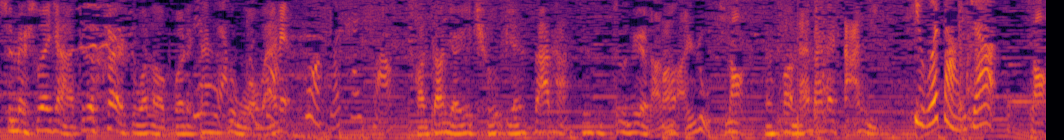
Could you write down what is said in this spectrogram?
顺便说一下，这个赫尔是我老婆的，但是是我玩的。过河拆桥。好，张角又求别人杀他，真是自虐狂。南蛮入侵，放南蛮来打你。替我挡着。杀。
